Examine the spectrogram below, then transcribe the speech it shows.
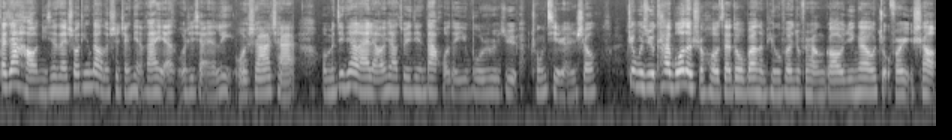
大家好，你现在收听到的是整点发言，我是小严丽。我是阿柴，我们今天来聊一下最近大火的一部日剧《重启人生》。这部剧开播的时候，在豆瓣的评分就非常高，应该有九分以上。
